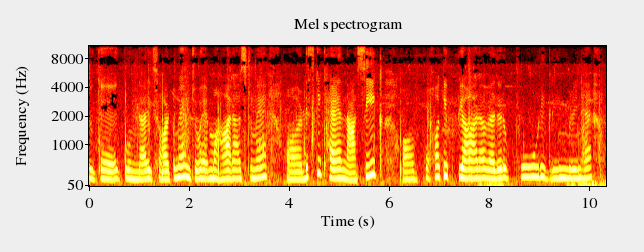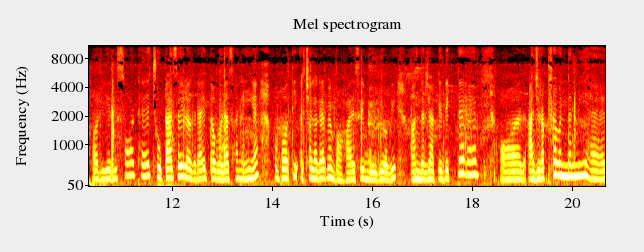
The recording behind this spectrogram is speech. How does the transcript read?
चुके हैं कुंडा रिसोर्ट में, जो है महाराष्ट्र में, और डिस्ट्रिक्ट है नासिक, और बहुत ही प्यारा वेदर पूरी ग्रीन ग्रीन है, और ये रिसोर्ट है, छोटा सा ही लग रहा है, इतना बड़ा सा नहीं है तो बहुत ही अच्छा लग रहा है, मैं बाहर से बोल रही हूँ अभी, अंदर जाके देखते हैं, और आज रक्षाबंधन भी है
